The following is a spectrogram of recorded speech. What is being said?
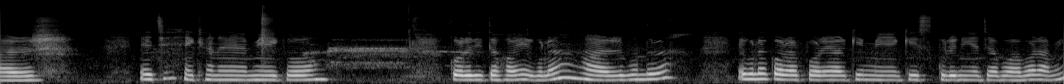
আর এই যে এখানে মেয়েকেও করে দিতে হয় এগুলা। আর বন্ধুরা, এগুলো করার পরে আর কি মেয়েকে স্কুলে নিয়ে যাব আবার আমি।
